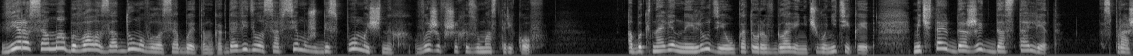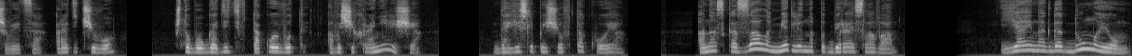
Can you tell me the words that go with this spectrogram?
Вера сама бывало задумывалась об этом когда видела совсем уж беспомощных выживших из ума стариков. Обыкновенные люди у которых в голове ничего не тикает мечтают дожить до ста лет. Спрашивается ради чего? Чтобы угодить в такое вот овощехранилище? Да если бы еще в такое. Она сказала медленно подбирая слова. Я иногда думаю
